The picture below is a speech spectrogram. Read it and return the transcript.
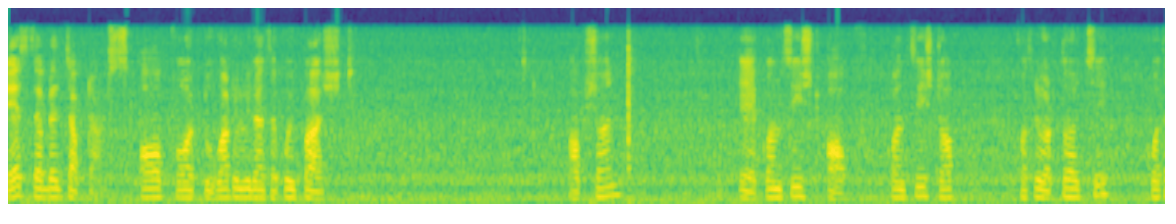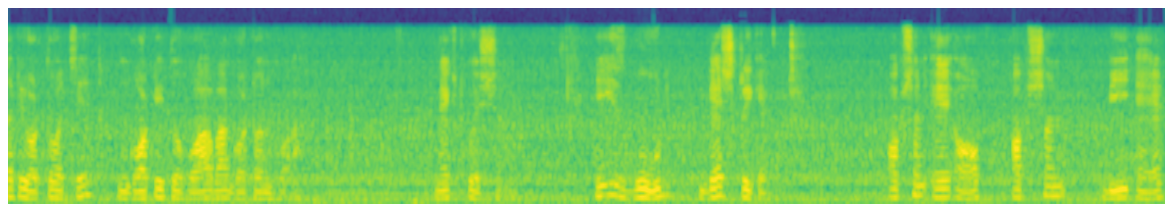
dash several chapters of for to what will be the answer কই past option A consist of consist of কথাটির অর্থ হচ্ছে কথাটির অর্থ হচ্ছে গঠিত হওয়া বা গঠন হওয়া। Next question he is good dash cricket option A of option B at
